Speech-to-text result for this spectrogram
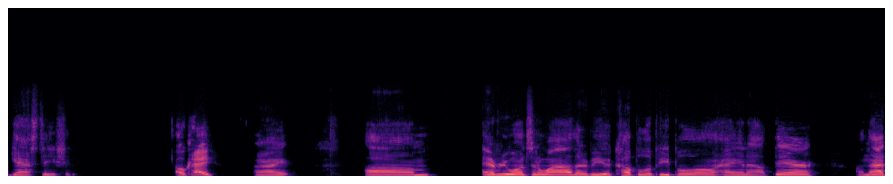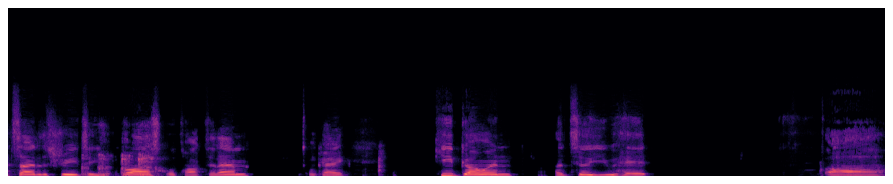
gas station. Okay. All right. Um, every once in a while, there'll be a couple of people hanging out there on that side of the street. So you cross, we'll talk to them. Okay. Keep going until you hit, uh,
